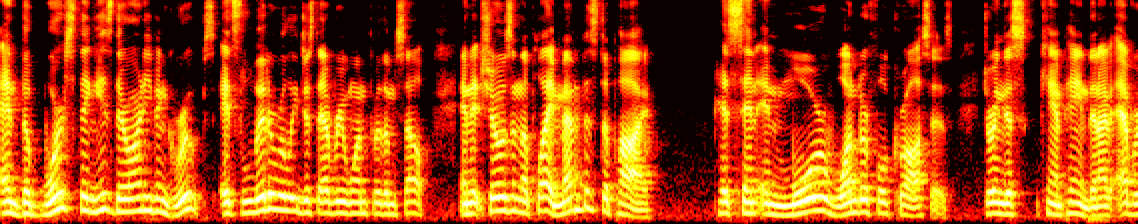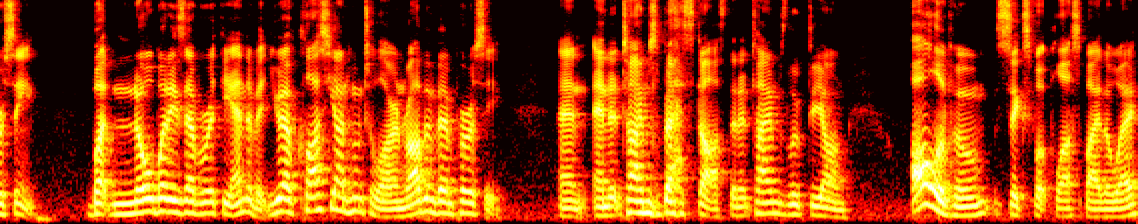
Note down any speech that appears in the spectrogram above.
And the worst thing is there aren't even groups. It's literally just everyone for themselves, and it shows in the play. Memphis Depay has sent in more wonderful crosses during this campaign than I've ever seen, but nobody's ever at the end of it. You have Klaas-Jan Huntelaar and Robin van Persie, and and at times Bas Dost, and at times Luuk de Jong all of whom six foot plus, by the way.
